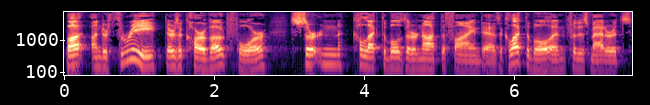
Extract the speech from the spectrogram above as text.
But under three, there's a carve out for certain collectibles that are not defined as a collectible, and for this matter, it's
